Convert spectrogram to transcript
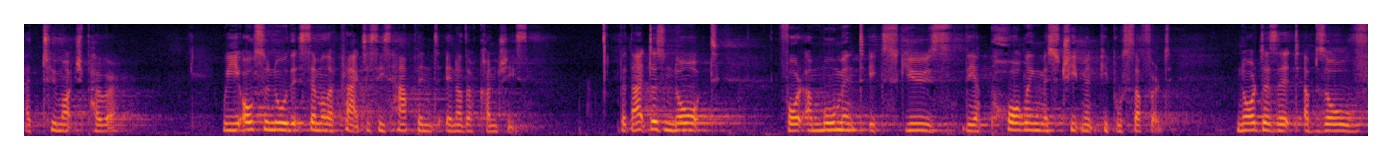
had too much power. We also know that similar practices happened in other countries. But that does not for a moment excuse the appalling mistreatment people suffered, nor does it absolve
